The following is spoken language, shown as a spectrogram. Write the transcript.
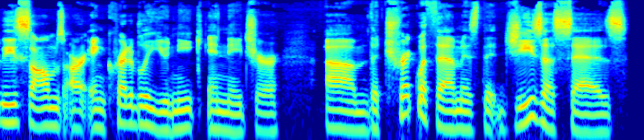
these psalms are incredibly unique in nature. Um, the trick with them is that Jesus says,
